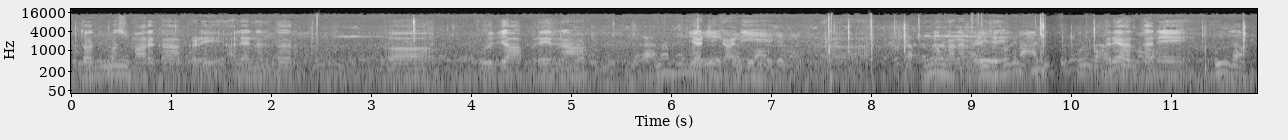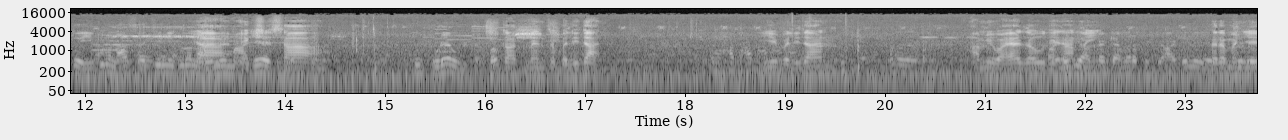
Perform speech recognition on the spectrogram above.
हुतात्मा स्मारकाकडे आल्यानंतर ऊर्जा प्रेरणा या ठिकाणी लोकांना मिळते. खऱ्या अर्थाने या एकशे सहा हुतात्म्यांचं बलिदान. हे बलिदान आम्ही वाया जाऊ देणार नाही. खरं म्हणजे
